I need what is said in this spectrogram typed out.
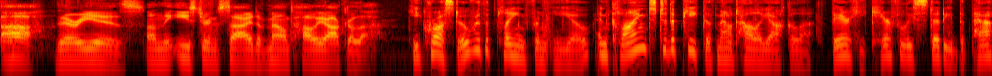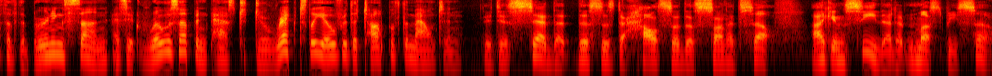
Ah, there he is, on the eastern side of Mount Haleakala. He crossed over the plain from Io and climbed to the peak of Mount Haleakala. There he carefully studied the path of the burning sun as it rose up and passed directly over the top of the mountain. It is said that this is the house of the sun itself. I can see that it must be so.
